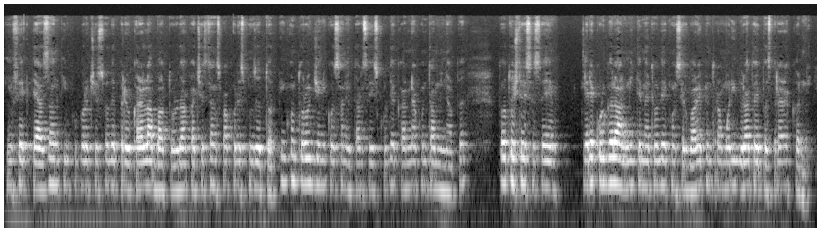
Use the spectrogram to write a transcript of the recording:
infectează în timpul procesului de prelucrare la abator, dacă acestea nu se fac corespunzător. Prin controlul igienico-sanitar se exclude carnea contaminată, totuși trebuie să se recurgă la anumite metode de conservare pentru a mări durata de păstrare a cărnii.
